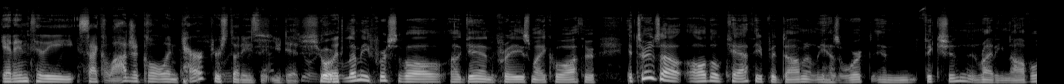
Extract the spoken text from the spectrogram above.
get into the psychological and character studies that you did? Sure. with- Let me first of all again praise my co-author. It turns out, although Cathie predominantly has worked in fiction and writing novels,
